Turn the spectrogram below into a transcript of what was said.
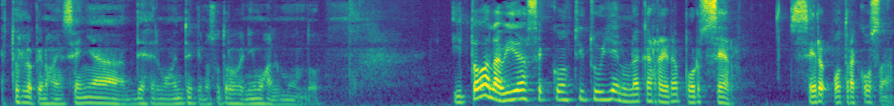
Esto es lo que nos enseña desde el momento en que nosotros venimos al mundo. Y toda la vida se constituye en una carrera por ser, ser otra cosa.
